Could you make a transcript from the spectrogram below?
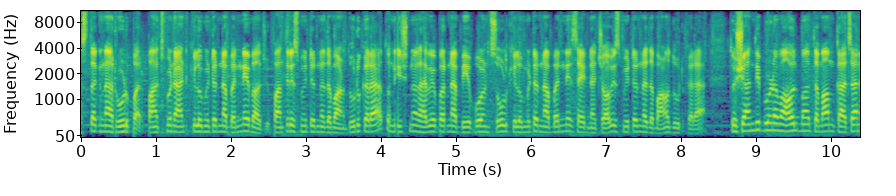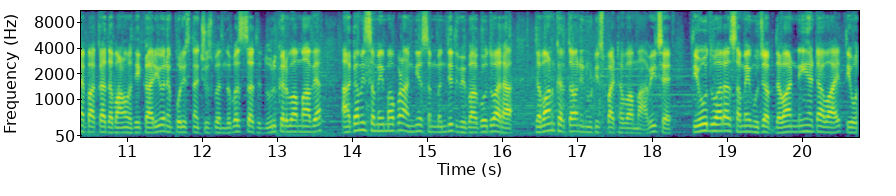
હસ્તકના રોડ પર પાંચ પોઈન્ટ આઠ કિલોમીટરના બંને બાજુ પાંત્રીસ મીટરના દબાણ દૂર કરાયા તો નેશનલ હાઈવે પરના બે પોઈન્ટ સોળ કિલોમીટરના બંને સાઈડના ચોવીસ મીટરના દબાણો દૂર કરાયા. તો શાંતિપૂર્ણ માહોલમાં તમામ કાચા અને પાકા દબાણો અધિકારીઓ અને પોલીસના ચુસ્ત બંદોબસ્ત સાથે દૂર કરવામાં આવ્યા. આગામી સમયમાં પણ અન્ય સંબંધિત વિભાગો દ્વારા દબાણકર્તાઓની નોટિસ પાઠવવામાં આવી છે. તેઓ દ્વારા સમય મુજબ દબાણ નહીં હટાવાય, તેઓ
